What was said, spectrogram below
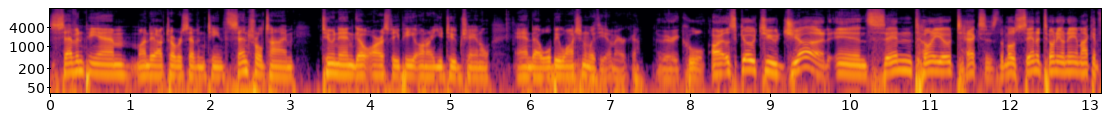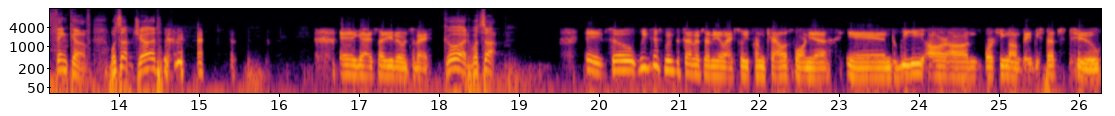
7 p.m., Monday, October 17th, Central Time. Tune in, go RSVP on our YouTube channel, and uh, we'll be watching with you, America. Very cool. All right, let's go to Judd in San Antonio, Texas. The most San Antonio name I can think of. What's up, Judd? Hey guys, how you doing today? Good. What's up? Hey, so we just moved to San Antonio actually from California, and we are on working on baby steps two.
